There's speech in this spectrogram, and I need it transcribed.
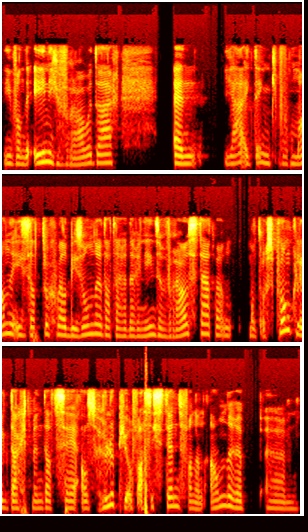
een van de enige vrouwen daar. En ja, ik denk voor mannen is dat toch wel bijzonder dat daar, daar ineens een vrouw staat. Want oorspronkelijk dacht men dat zij als hulpje of assistent van een andere um,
